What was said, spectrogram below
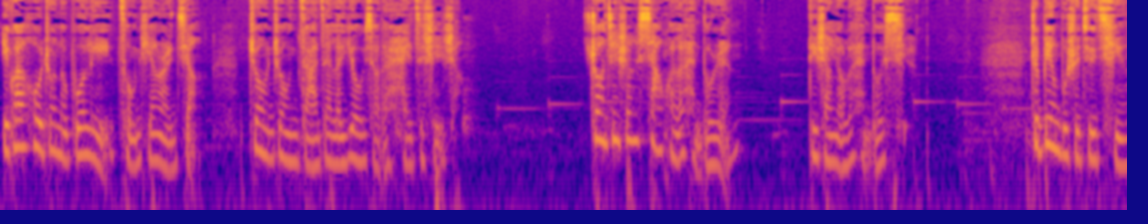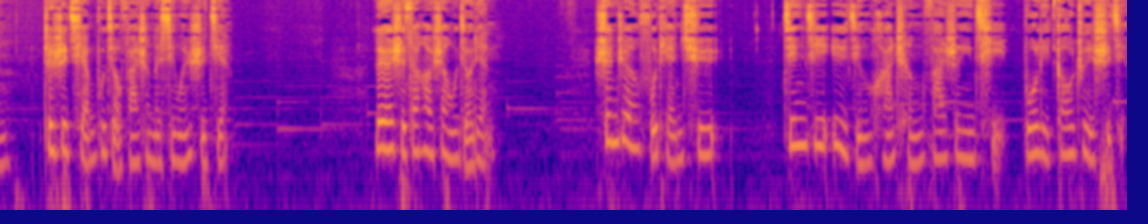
一块厚重的玻璃从天而降，重重砸在了幼小的孩子身上。撞击声吓坏了很多人，地上流了很多血。这并不是剧情，这是前不久发生的新闻事件。六月十三号上午九点，深圳福田区京基御景华城发生一起玻璃高坠事件。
